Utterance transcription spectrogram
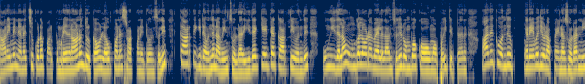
யாரையுமே நினச்சி கூட பார்க்க முடியாது. நானும் துர்காவும் லவ் பண்ண ஸ்டார்ட் பண்ணிட்டோம்னு சொல்லி கார்த்திகிட்ட வந்து நவீன் சொல்கிறார் இதை கேட்ட கார்த்தி வந்து உங்க இதெல்லாம் உங்களோட வேலை தான் சொல்லி ரொம்ப கோவமாக போய் திட்டாரு அதுக்கு வந்து ரேவதியோட அப்பா என்ன சொல்கிறார் நீ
